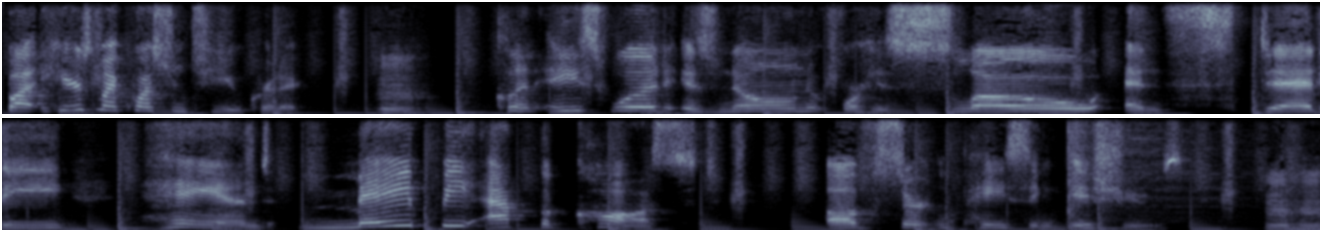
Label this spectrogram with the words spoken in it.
But here's my question to you, critic. Mm. Clint Eastwood is known for his slow and steady hand, maybe at the cost of certain pacing issues. hmm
